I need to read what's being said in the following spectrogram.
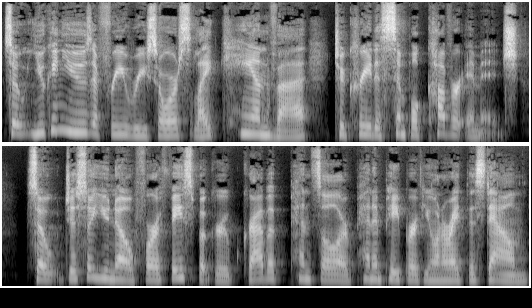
So you can use a free resource like Canva to create a simple cover image. So just so you know, for a Facebook group, grab a pencil or pen and paper if you want to write this down.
